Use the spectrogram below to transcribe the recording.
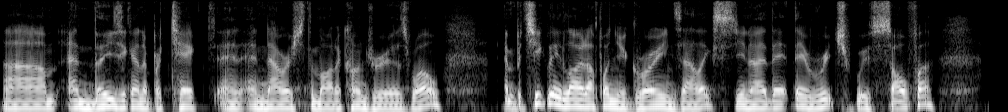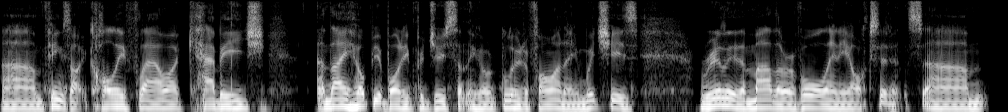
Um, and these are going to protect and, and, nourish the mitochondria as well and particularly load up on your greens, Alex. You know, they're, they're rich with sulfur, um, things like cauliflower, cabbage, and they help your body produce something called glutathione, which is really the mother of all antioxidants. Um,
